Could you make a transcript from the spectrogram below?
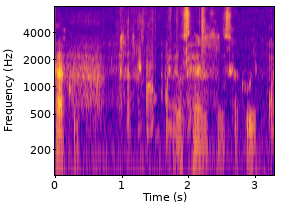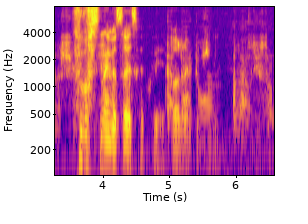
Hakuj. Własnego sobie skakuje. Własnego sobie skakuje. Boże, proszę. allows you some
